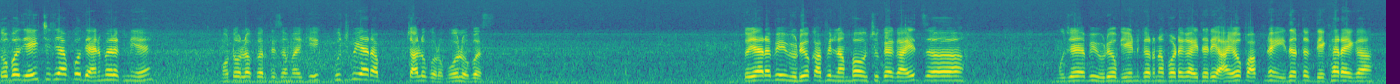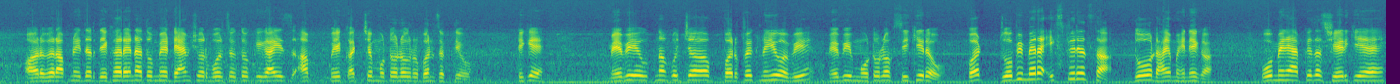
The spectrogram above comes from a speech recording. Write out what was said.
तो बस यही चीज़ें आपको ध्यान में रखनी है। मोटो लॉक करते समय कि कुछ भी यार आप चालू करो, बोलो, बस। तो यार, अभी वीडियो काफ़ी लंबा हो चुका है गाइज़ मुझे अभी वीडियो गेंड करना पड़ेगा इधर ही। आई होप आपने इधर तक देखा रहेगा। और अगर आपने इधर देखा रहे ना तो मैं डैम श्योर बोल सकता हूँ कि गाइज़ आप एक अच्छे मोटो लोग बन सकते हो। ठीक है? मैं भी उतना कुछ परफेक्ट नहीं हूँ अभी। मैं भी मोटो लोग सीख ही रहा हूँ। बट जो भी मेरा एक्सपीरियंस था, दो ढाई महीने का, वो मैंने आपके साथ शेयर किया है।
